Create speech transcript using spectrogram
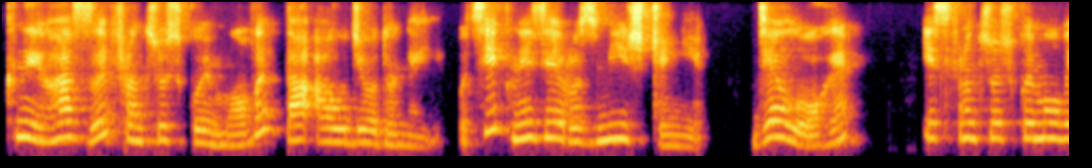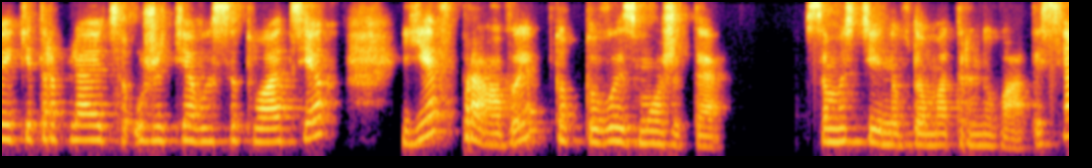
книга з французької мови та аудіо до неї. У цій книзі розміщені діалоги із французької мови, які трапляються у життєвих ситуаціях, є вправи, тобто ви зможете самостійно вдома тренуватися,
